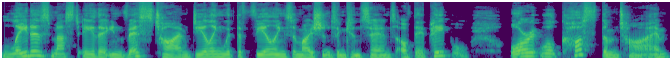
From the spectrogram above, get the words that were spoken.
leaders must either invest time dealing with the feelings, emotions, and concerns of their people, or it will cost them time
